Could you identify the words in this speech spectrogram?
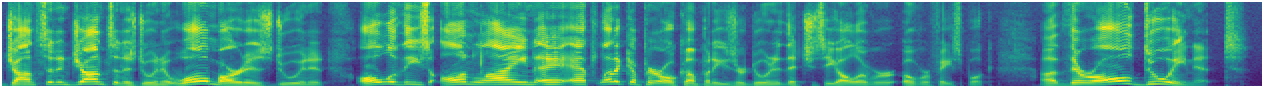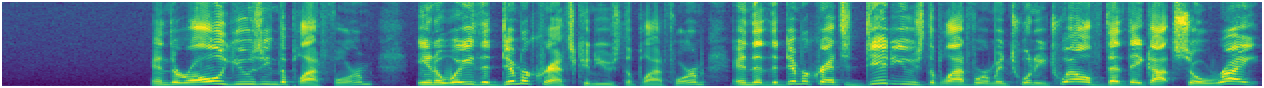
Johnson and johnson is doing it. Walmart is doing it. All of these online uh, athletic apparel companies are doing it that you see all over over facebook. Uh, they're all doing it. And they're all using the platform in a way that Democrats can use the platform, and that the Democrats did use the platform in 2012 that they got so right.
